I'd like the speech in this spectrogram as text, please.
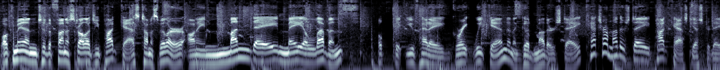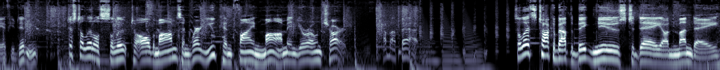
Welcome in to the Fun Astrology Podcast. Thomas Miller on a Monday, May 11th. Hope that you've had a great weekend and a good Mother's Day. Catch our Mother's Day podcast yesterday if you didn't. Just a little salute to all the moms and where you can find mom in your own chart. How about that? So let's talk about the big news today on Monday.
